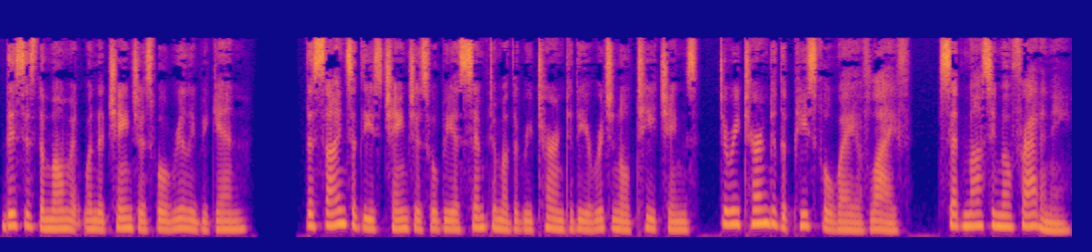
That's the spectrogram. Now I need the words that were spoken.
This is the moment when the changes will really begin. The signs of these changes will be a symptom of the return to the original teachings, to return to the peaceful way of life, said Massimo Fratini.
